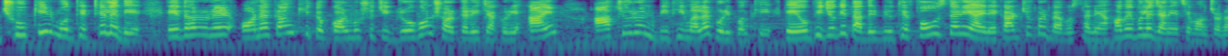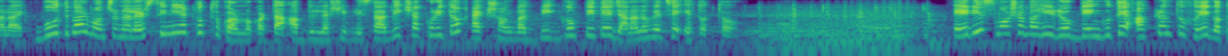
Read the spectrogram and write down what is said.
ঝুঁকির মধ্যে ঠেলে দিয়ে এ ধরনের অনাকাঙ্ক্ষিত কর্মসূচি গ্রহণ সরকারি চাকরি আইন আচরণ বিধিমালার পরিপন্থী। এ অভিযোগে তাদের বিরুদ্ধে ফৌজদারি আইনে কার্যকর ব্যবস্থা নেওয়া হবে বলে জানিয়েছে মন্ত্রণালয়। বুধবার মন্ত্রণালয়ের সিনিয়র তথ্য কর্মকর্তা আবদুল্লাহ শিবলি সাদিক স্বাক্ষরিত এক সংবাদ বিজ্ঞপ্তিতে জানানো হয়েছে এ তথ্য। এডিস মশাবাহী রোগ ডেঙ্গুতে আক্রান্ত হয়ে গত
